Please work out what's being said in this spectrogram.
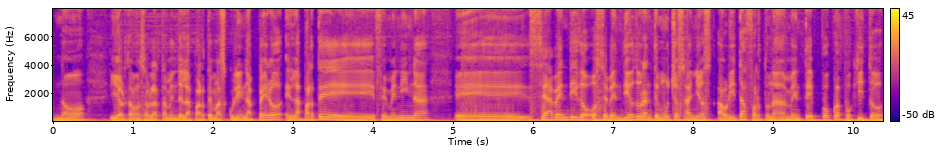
¿no? Y ahorita vamos a hablar también de la parte masculina, pero en la parte femenina eh, se ha vendido o se vendió durante muchos años, ahorita afortunadamente poco a poquito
